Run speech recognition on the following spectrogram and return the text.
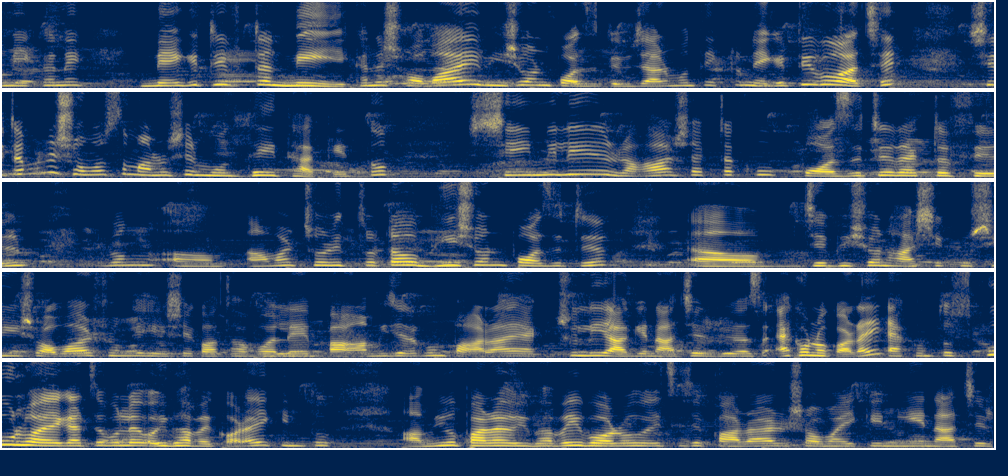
আমি এখানে নেগেটিভটা নেই। এখানে সবাই ভীষণ পজিটিভ যার মধ্যে একটু নেগেটিভও আছে সেটা মানে সমস্ত মানুষের মধ্যেই থাকে। তো সেই মিলিয়ে রাস একটা খুব পজিটিভ একটা ফিল্ম এবং আমার চরিত্রটাও ভীষণ পজিটিভ যে ভীষণ হাসি খুশি সবার সঙ্গে হেসে কথা বলে বা আমি যেরকম পাড়ায় অ্যাকচুয়ালি আগে নাচের রিহার্সাল এখনও করাই এখন তো স্কুল হয়ে গেছে বলে ওইভাবে করাই কিন্তু আমিও পাড়ায় ওইভাবেই বড় হয়েছে যে পাড়ার সবাইকে নিয়ে নাচের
